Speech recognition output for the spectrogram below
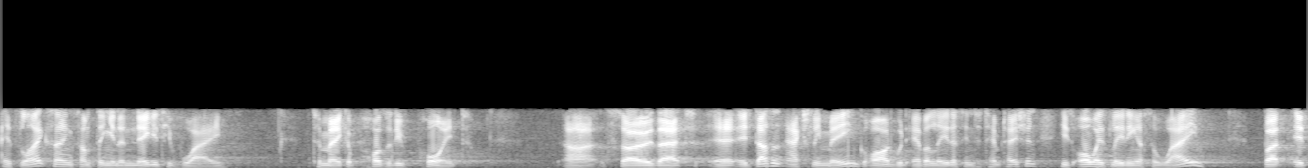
it's like saying something in a negative way to make a positive point uh, so that uh, it doesn't actually mean God would ever lead us into temptation. He's always leading us away, but it's,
